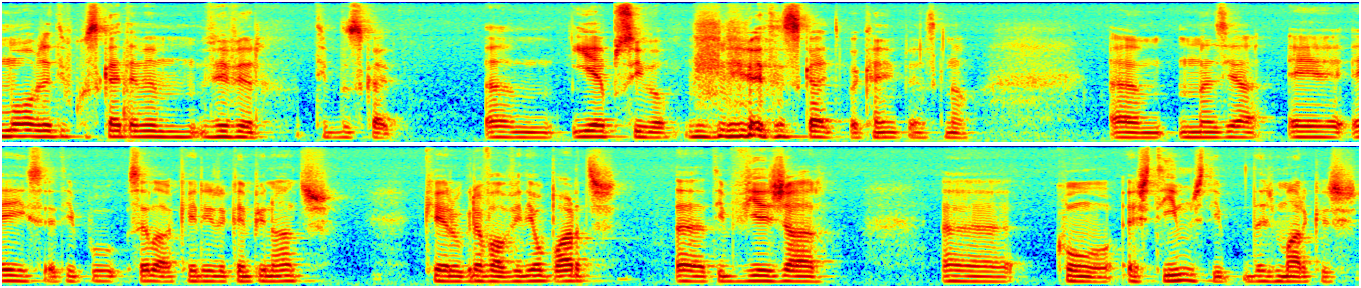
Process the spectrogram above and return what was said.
o meu objetivo com o skate é mesmo viver, tipo, do skate. Um, e é possível viver do skate, para quem pensa que não. Um, mas, yeah, é, é isso. É tipo, sei lá, quero ir a campeonatos, quero gravar videopartes, uh, tipo, viajar uh, com as teams, tipo, das marcas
